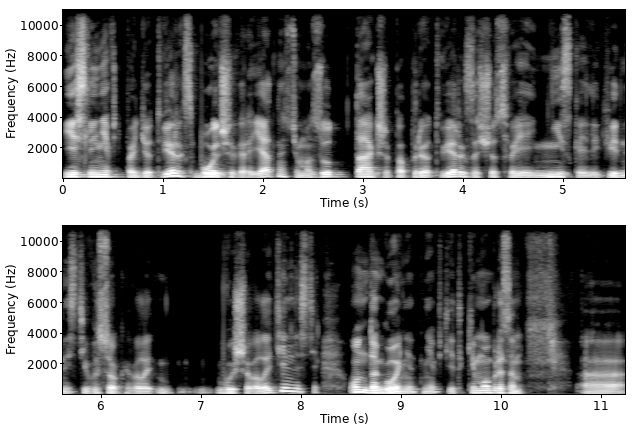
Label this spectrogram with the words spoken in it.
если нефть пойдет вверх, с большей вероятностью мазут также попрет вверх за счет своей низкой ликвидности, высокой выше волатильности. Он догонит нефть. И таким образом, э,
